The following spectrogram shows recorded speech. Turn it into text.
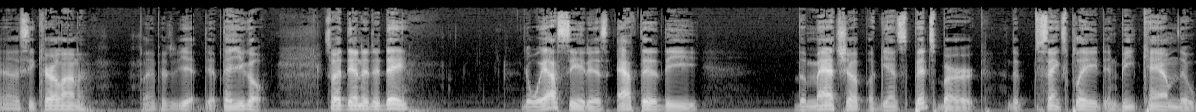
Uh, let's see, Carolina playing Pittsburgh. Yeah, yeah, there you go. So at the end of the day, the way I see it is after the the matchup against Pittsburgh, the Saints played and beat Cam the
